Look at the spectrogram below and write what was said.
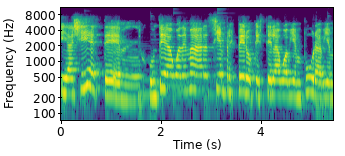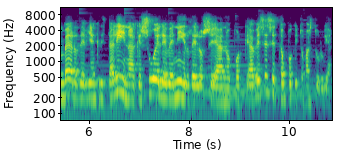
Y allí este, junté agua de mar, siempre espero que esté el agua bien pura, bien verde, bien cristalina, que suele venir del océano, porque a veces está un poquito más turbia.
